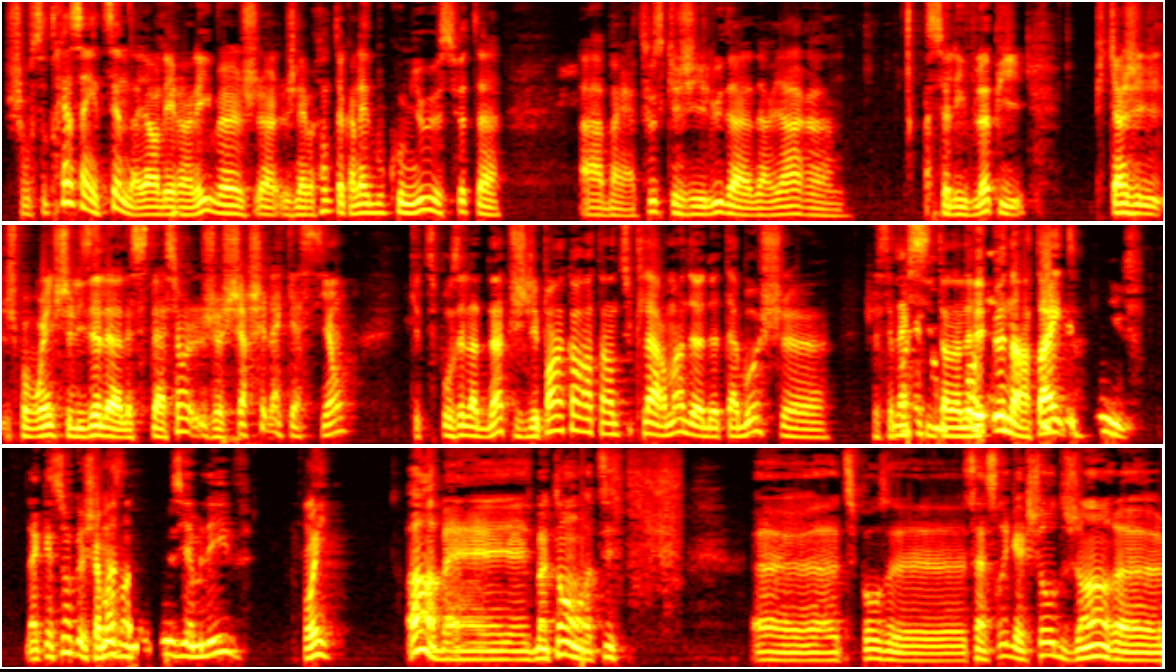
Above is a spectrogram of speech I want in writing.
je trouve ça très intime d'ailleurs lire un livre. J'ai l'impression de te connaître beaucoup mieux suite à, à, ben, à tout ce que j'ai lu derrière euh, ce livre-là. Puis, puis quand j'ai, je sais pas pour rien que je te lisais la, citation, je cherchais la question que tu posais là-dedans, puis je l'ai pas encore entendu clairement de, ta bouche. Euh, je sais pas si tu en avais une en tête. La question que je pose dans le deuxième livre. Oui. Ah ben, mettons, tu euh, tu poses, euh, ça serait quelque chose du genre, euh,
